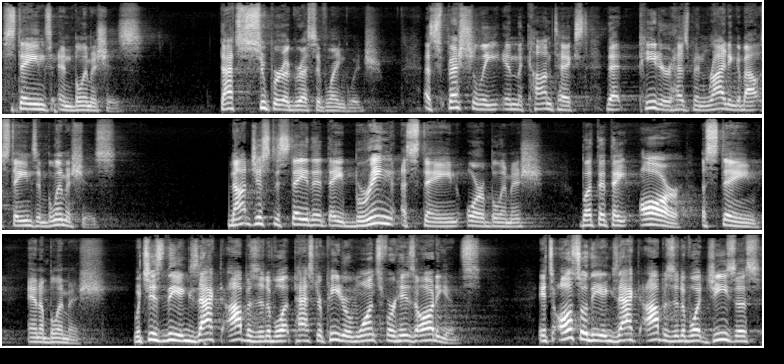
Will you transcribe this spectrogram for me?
stains and blemishes. That's super aggressive language, especially in the context that Peter has been writing about stains and blemishes. Not just to say that they bring a stain or a blemish, but that they are a stain and a blemish, which is the exact opposite of what Pastor Peter wants for his audience. It's also the exact opposite of what Jesus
